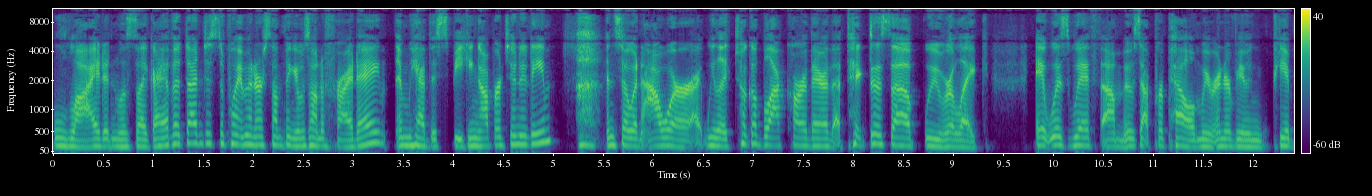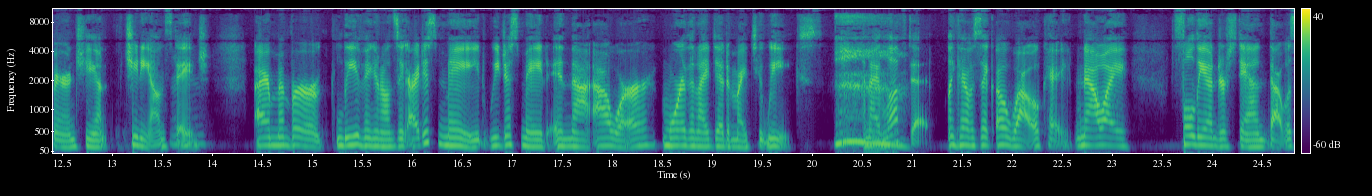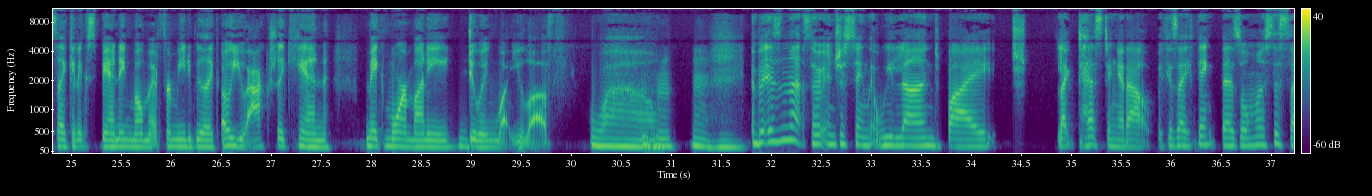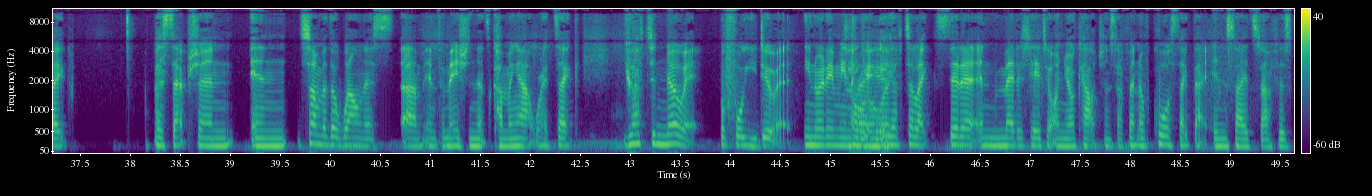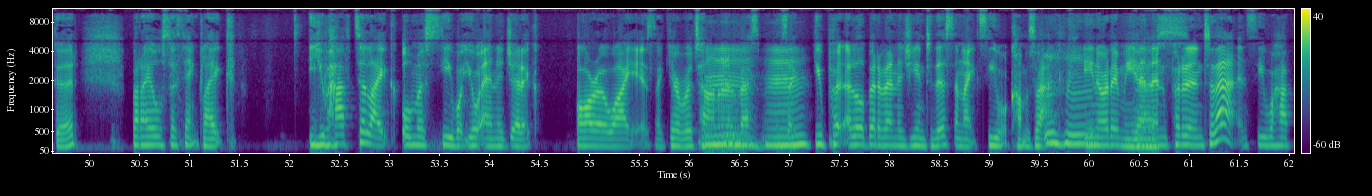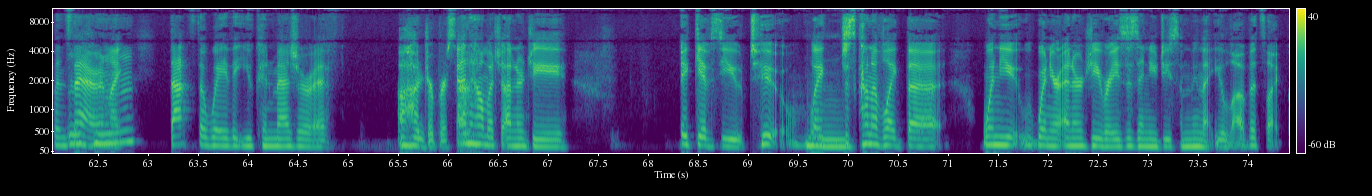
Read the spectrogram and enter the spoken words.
lied and was like, I have a dentist appointment or something. It was on a Friday and we had this speaking opportunity. and so an hour, we like took a black car there that picked us up. We were like, it was with, um, it was at Propel and we were interviewing Pia Baroncini on stage. I remember leaving and I was like, I just made, we just made in that hour more than I did in my two weeks. and I loved it. Like I was like, oh wow, okay. Now I fully understand that was like an expanding moment for me to be like, oh, you actually can make more money doing what you love. Wow. Mhm. Mhm. But isn't that so interesting that we learned by like testing it out? Because I think there's almost this like perception in some of the wellness um, information that's coming out where it's like you have to know it before you do it. You know what I mean? Like Totally. you have to like sit it and meditate it on your couch and stuff. And of course, like that inside stuff is good. But I also think like you have to like almost see what your energetic ROI is, like your return on investment. It's like mm-hmm. you put a little bit of energy into this and like see what comes back. Mhm. You know what I mean? And then put it into that and see what happens there. And like mm-hmm. that's the way that you can measure if A hundred percent. and how much energy it gives you too. Like mm. just kind of like the when you when your energy raises and you do something that you love, it's like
